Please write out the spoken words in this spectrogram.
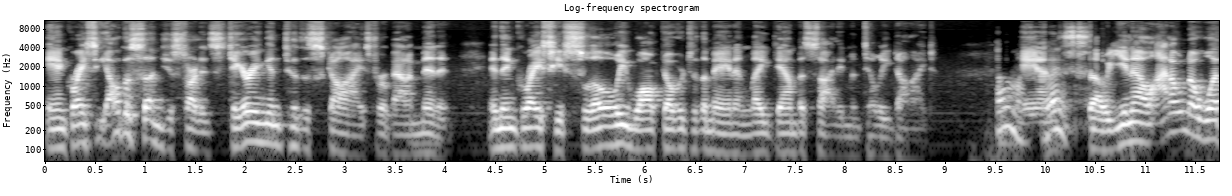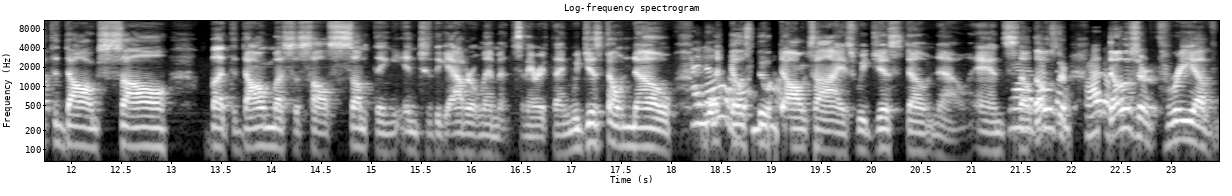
And Gracie all of a sudden just started staring into the skies for about a minute and then Gracie slowly walked over to the man and laid down beside him until he died. Oh my and goodness. so, you know, I don't know what the dog saw, but the dog must have saw something into the outer limits and everything. We just don't know, know what goes through a dog's eyes. We just don't know. And yeah, so those are incredible. those are three of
